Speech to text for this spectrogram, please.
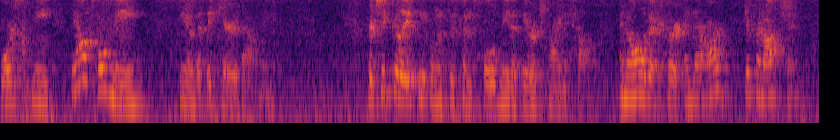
forced me, they all told me, you know, that they cared about me particularly the people in the system told me that they were trying to help. And all of it hurt. And there are different options.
